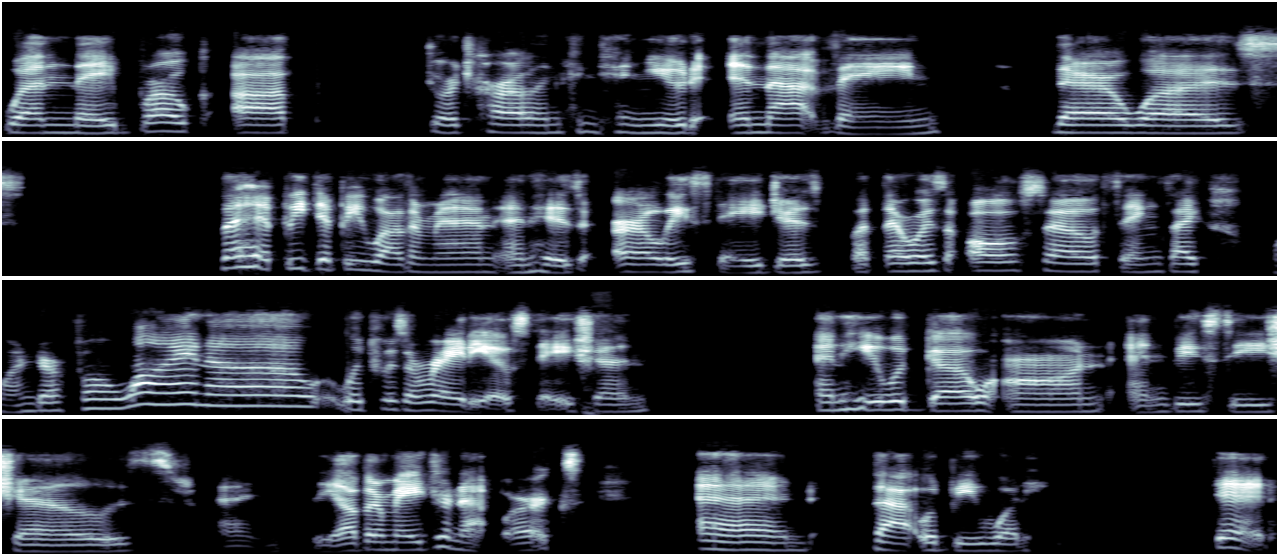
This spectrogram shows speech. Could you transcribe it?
When they broke up, George Carlin continued in that vein. There was the hippy dippy weatherman and his early stages, but there was also things like Wonderful Wino, which was a radio station. And he would go on NBC shows and the other major networks, and that would be what he did.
